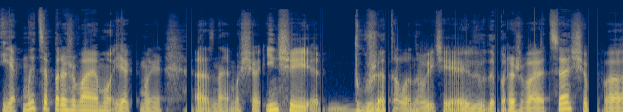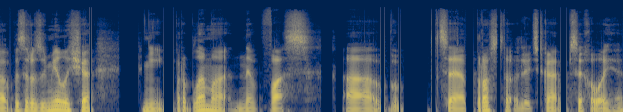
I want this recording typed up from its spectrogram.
і як ми це переживаємо, і як ми е, знаємо, що інші дуже талановиті люди переживають це, щоб е, ви зрозуміли, що ні, проблема не в вас, а це просто людська психологія.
